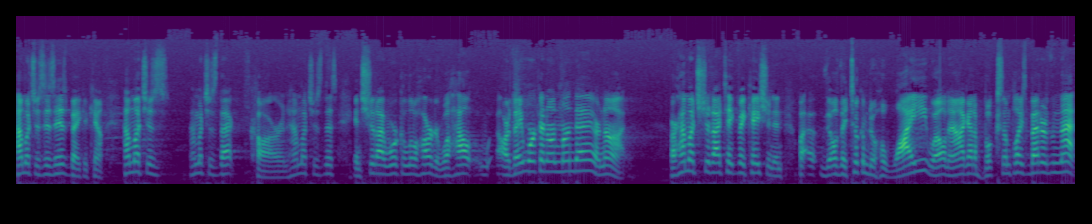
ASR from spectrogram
How much is his, his bank account? How much is, how much is that car? And how much is this? And should I work a little harder? Well, how, are they working on Monday or not? Or how much should I take vacation? And oh, they took them to Hawaii. Well, now I got to book someplace better than that.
